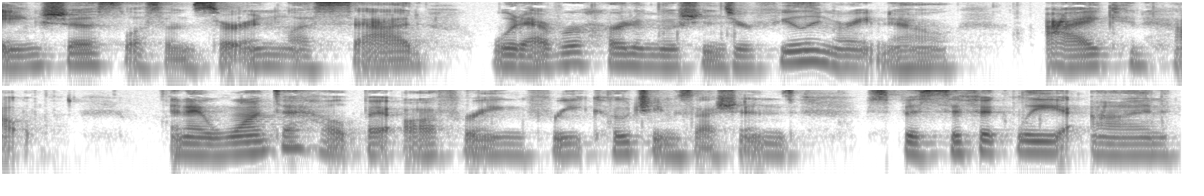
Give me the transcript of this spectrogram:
anxious, less uncertain, less sad, whatever hard emotions you're feeling right now, I can help. And I want to help by offering free coaching sessions specifically on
